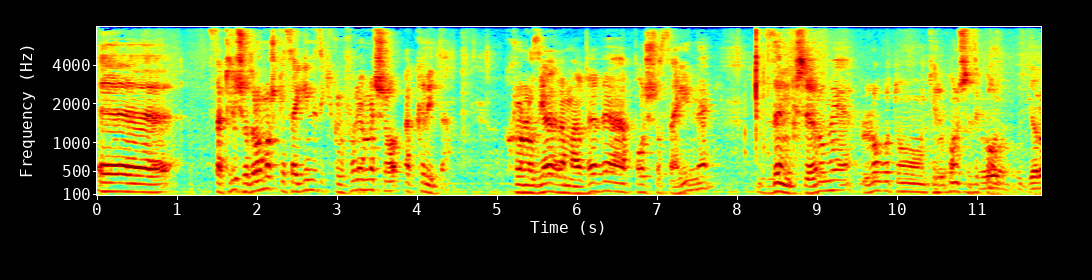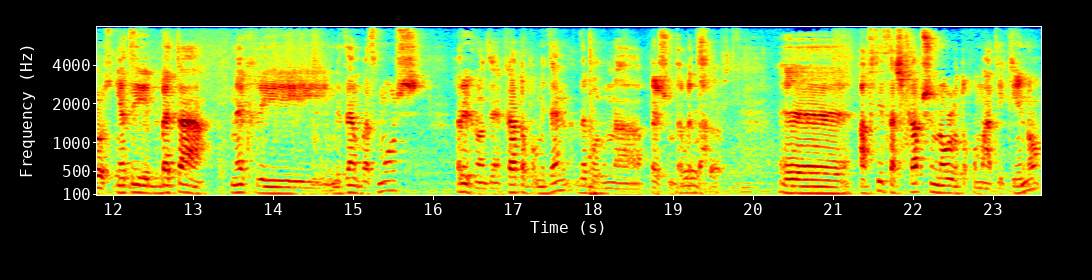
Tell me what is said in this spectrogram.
Ε, θα κλείσει ο δρόμος και θα γίνεται κυκλοφορία μέσω ακρίτα. Χρονοδιάγραμμα βέβαια πόσο θα είναι δεν ξέρουμε λόγω των καιρικών συνθηκών. Ο καιρός είναι. Γιατί μπετά μέχρι 0 βαθμούς ρίχνονται. Κάτω από 0 δεν μπορούν να πέσουν τα μπετά. Σωστά. Ε, αυτοί θα σκάψουν όλο το κομμάτι εκείνο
